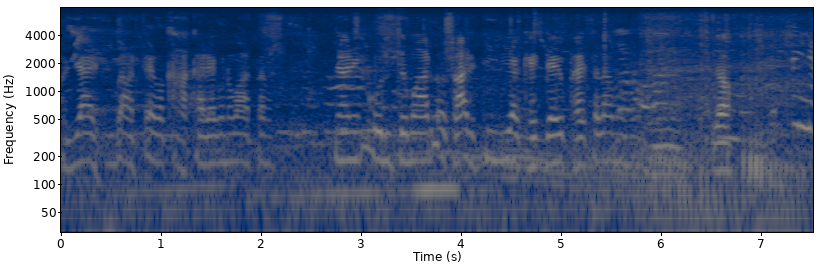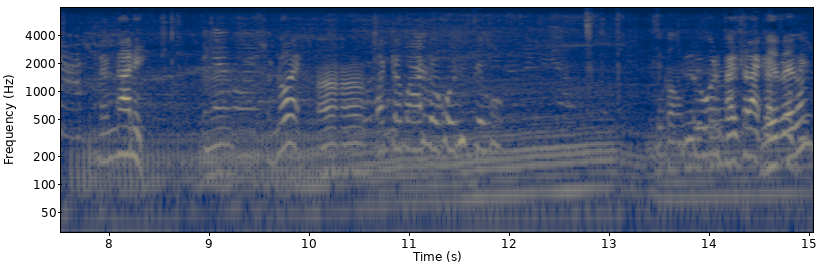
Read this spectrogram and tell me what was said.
भैया ऐसी बात है वो खा करे को बात है यानी कोड़ी से मार दो साढ़े तीन या खेत गए फैसला में जाओ। नंगा ने हम्म, सुनो है? हाँ हाँ। पट्टे मार दो कोड़ी से वो। लोगों ने फैसला कर बेगम?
